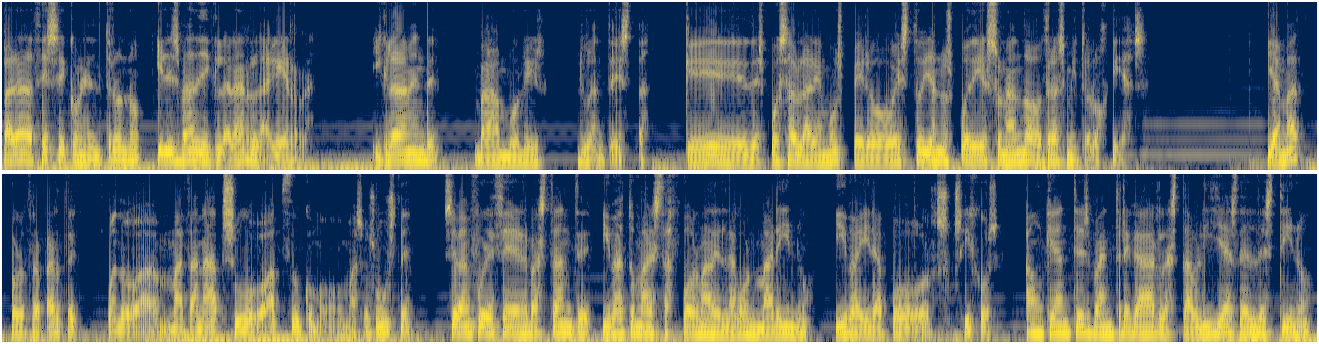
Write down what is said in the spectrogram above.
para hacerse con el trono y les va a declarar la guerra. Y claramente va a morir durante esta, que después hablaremos, pero esto ya nos puede ir sonando a otras mitologías. Tiamat, por otra parte, cuando matan a Apsu o Apsu, como más os guste, se va a enfurecer bastante y va a tomar esta forma del dragón marino y va a ir a por sus hijos, aunque antes va a entregar las tablillas del destino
